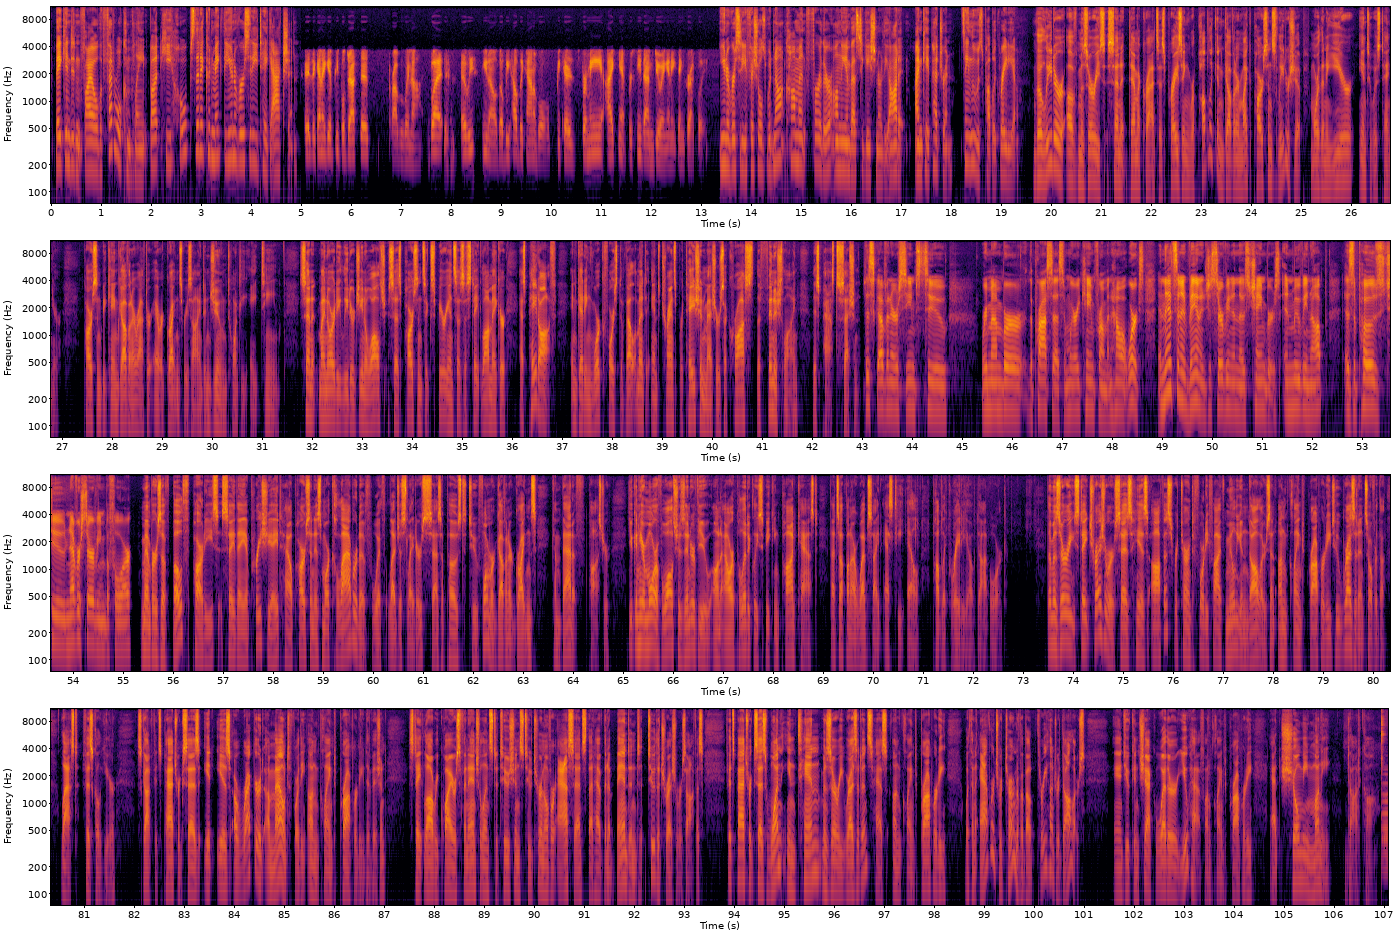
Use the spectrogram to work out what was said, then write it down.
Bacon didn't file the federal complaint, but he hopes that it could make the university take action. Is it going to give people justice? Probably not. But at least, you know, they'll be held accountable because for me, I can't foresee them doing anything correctly. University officials would not comment further on the investigation or the audit. I'm Kae Petrin, St. Louis Public Radio. The leader of Missouri's Senate Democrats is praising Republican Governor Mike Parson's leadership more than a year into his tenure. Parson became governor after Eric Greitens resigned in June 2018. Senate Minority Leader Gina Walsh says Parson's experience as a state lawmaker has paid off in getting workforce development and transportation measures across the finish line this past session. This governor seems to remember the process and where he came from and how it works. And that's an advantage of serving in those chambers and moving up as opposed to never serving before. Members of both parties say they appreciate how Parson is more collaborative with legislators as opposed to former Governor Greitens' combative posture. You can hear more of Walsh's interview on our Politically Speaking podcast. That's up on our website, stlpublicradio.org. The Missouri State Treasurer says his office returned $45 million in unclaimed property to residents over the last fiscal year. Scott Fitzpatrick says it is a record amount for the unclaimed property division. State law requires financial institutions to turn over assets that have been abandoned to the Treasurer's office. Fitzpatrick says one in 10 Missouri residents has unclaimed property with an average return of about $300. And you can check whether you have unclaimed property at showmemoney.com.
